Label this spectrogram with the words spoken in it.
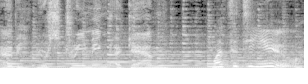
Abby, you're streaming again? What's it to you?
